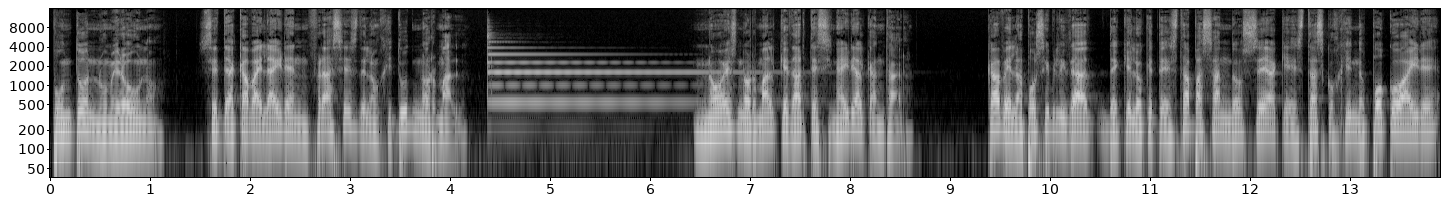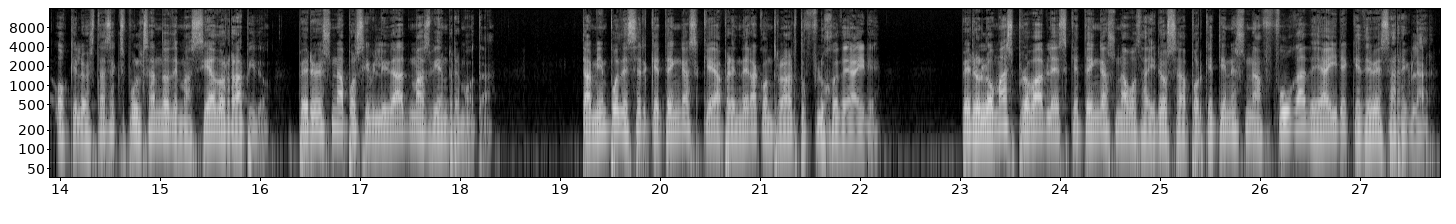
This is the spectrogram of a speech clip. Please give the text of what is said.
Punto número 1. Se te acaba el aire en frases de longitud normal. No es normal quedarte sin aire al cantar. Cabe la posibilidad de que lo que te está pasando sea que estás cogiendo poco aire o que lo estás expulsando demasiado rápido, pero es una posibilidad más bien remota. También puede ser que tengas que aprender a controlar tu flujo de aire. Pero lo más probable es que tengas una voz airosa porque tienes una fuga de aire que debes arreglar.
